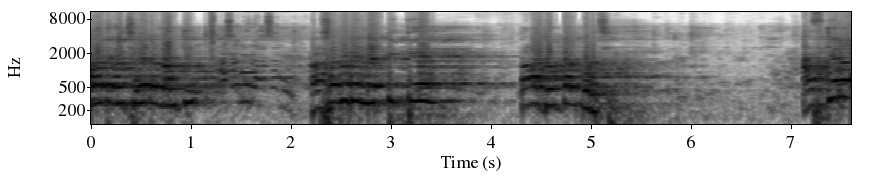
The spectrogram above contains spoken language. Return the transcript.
আমাদের ওই ছেলেটার নাম কি? হাসানুরের নেতৃত্বে তারা যোগদান করেছে। আজকেরও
